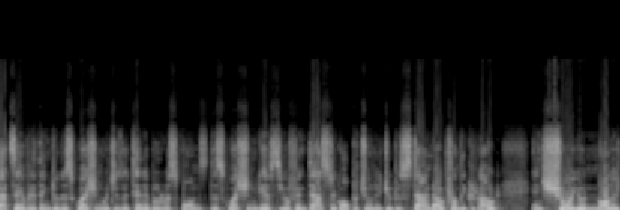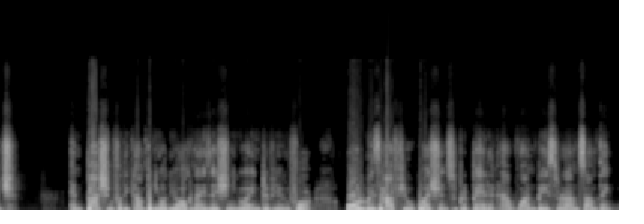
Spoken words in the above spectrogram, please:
That's everything to this question, which is a terrible response. This question gives you a fantastic opportunity to stand out from the crowd and show your knowledge and passion for the company or the organization you are interviewing for. Always have few questions prepared and have one based around something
